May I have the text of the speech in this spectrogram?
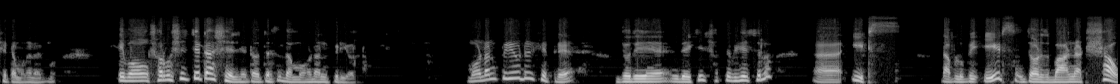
সেটা মনে রাখব। এবং সর্বশেষ যেটা আসে যেটা হচ্ছে দ্য মডার্ন পিরিয়ড মডার্ন পিরিয়ডের ক্ষেত্রে যদি দেখি, সবচেয়ে বেশি ছিল Yeats W B Yeats George Bernard Shaw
